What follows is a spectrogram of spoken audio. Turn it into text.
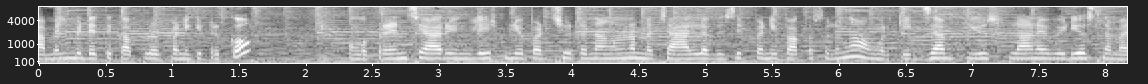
தமிழ் மீடியத்துக்கு அப்லோட் பண்ணிக்கிட்டு இருக்கோம். உங்கள் ஃப்ரெண்ட்ஸ் யாரும் இங்கிலீஷ் மீடியம் படிச்சுக்கிட்டு இருந்தாங்கன்னா நம்ம சேனலில் விசிட் பண்ணி பார்க்க சொல்லுங்கள் அவங்களுக்கு எக்ஸாம்க்கு யூஸ்ஃபுல்லான வீடியோஸ் நம்ம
